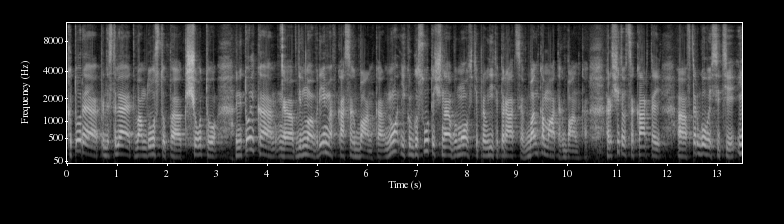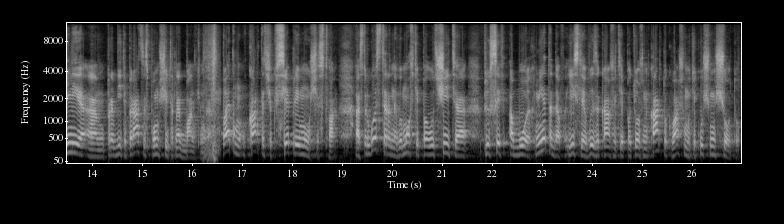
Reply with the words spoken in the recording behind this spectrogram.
которая предоставляет вам доступ э, к счету не только э, в дневное время в кассах банка, но и круглосуточно вы можете проводить операции в банкоматах банка, рассчитываться картой в торговой сети или проводить операции с помощью интернет-банкинга. Поэтому у карточек все преимущества. А с другой стороны, вы можете получить получить плюсы обоих методов, если вы закажете платежную карту к вашему текущему счету.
